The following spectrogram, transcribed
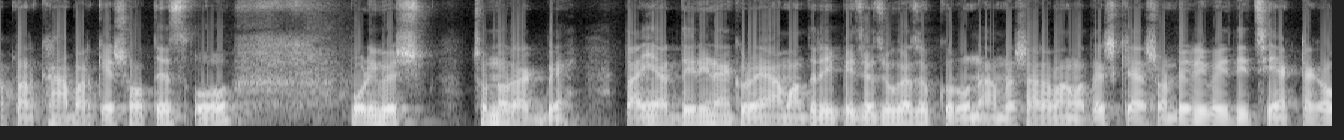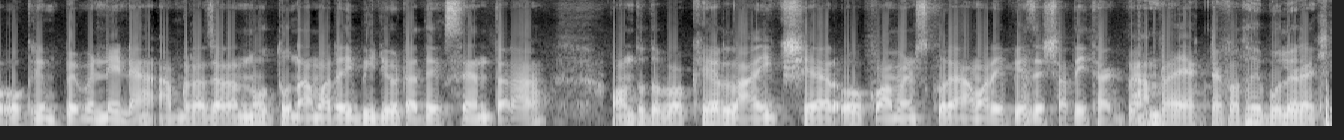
আপনার খাবারকে সতেজ ও পরিবেশ শূন্য রাখবে। তাই আর দেরি না করে আমাদের এই পেজে যোগাযোগ করুন। আমরা সারা বাংলাদেশ ক্যাশ অন ডেলিভারি দিচ্ছি, এক টাকা অগ্রিম পেমেন্ট নেই না। আপনারা যারা নতুন আমার এই ভিডিওটা দেখছেন, তারা অন্ততপক্ষে লাইক শেয়ার ও কমেন্টস করে আমার এই পেজের সাথেই থাকবে আমরা একটা কথাই বলে রাখি,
